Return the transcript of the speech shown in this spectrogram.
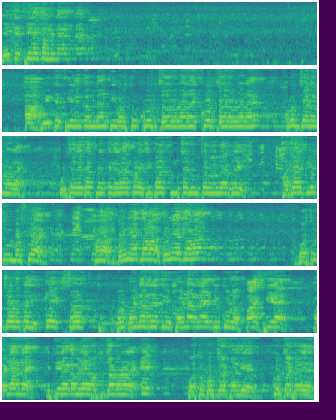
मी ते तीन अंक म्हटल्यानंतर हा मी ते तीन अंक म्हटल्यानंतर ती वस्तू खूप जड होणार आहे खूप जड होणार आहे खूप जड होणार आहे. उचलण्याचा प्रयत्न करा पण अजिबात तुमच्या उचल होणार नाही. हजार किलोची वस्तू आहे. हा दोन्ही हात लावा दोन्ही हात लावा. वस्तू जड होत एक सर पडणार नाही तुम्ही पडणार नाही बिलकुल. पाय स्थिर आहे पडणार नाही. किती तीन अंक वस्तू जड होणार आहे. एक खूप जड झाली आहे. खूप जड झाली आहे.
